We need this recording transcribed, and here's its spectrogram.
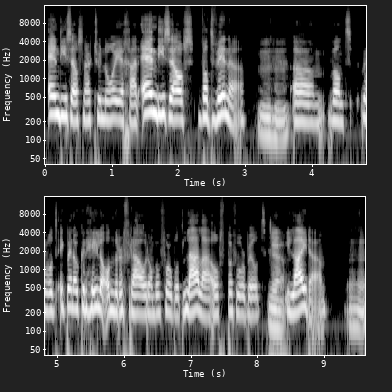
en die zelfs naar toernooien gaan en die zelfs wat winnen. Mhm. Ehm, want bijvoorbeeld, ik ben ook een hele andere vrouw dan bijvoorbeeld Lala of bijvoorbeeld Ja. Elida. mhm.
